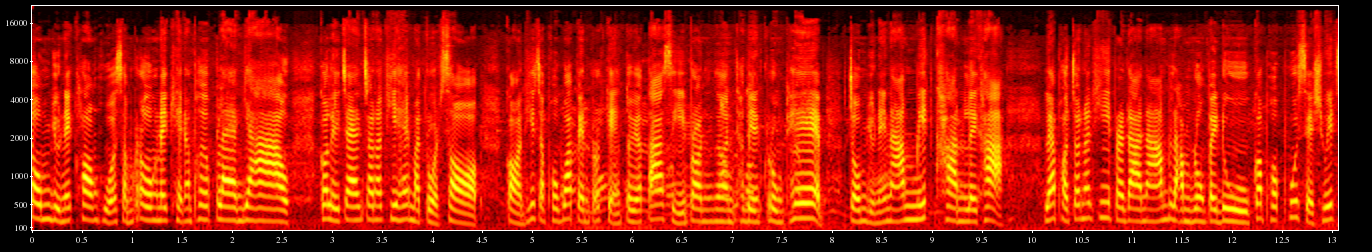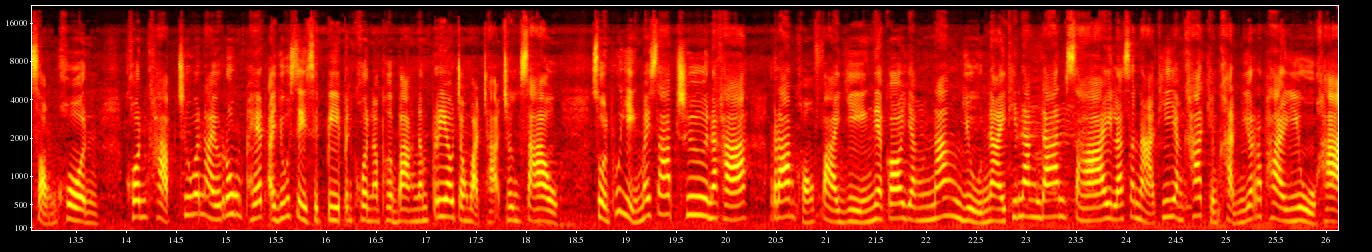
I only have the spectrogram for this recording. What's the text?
จมอยู่ในคลองหัวสำโรงในเขตอำเภอแปลงยาว ก็เลยแจ้งเจ้าหน้าที่ให้มาตรวจสอบ ก่อนที่จะพบว่าเป็นรถเก๋งโตโยต้าสีบรอนเงินทะเบียนกรุงเทพจมอยู่ในน้ำมิดคันเลยค่ะ และพอเจ้าหน้าที่ประดาน้ำลำลงไปดู ก็พบผู้เสียชีวิต 2 คน คนขับชื่อว่านายรุ่งเพชรอายุ 40 ปี เป็นคนอำเภอบางน้ำเปรี้ยวจังหวัดฉะเชิงเซาส่วนผู้หญิงไม่ทราบชื่อนะคะ ร่างของฝ่ายหญิงเนี่ยก็ยังนั่งอยู่ในที่นั่งด้านซ้าย ลักษณะที่ยังคาดเข็มขัดนิรภัยอยู่ค่ะ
